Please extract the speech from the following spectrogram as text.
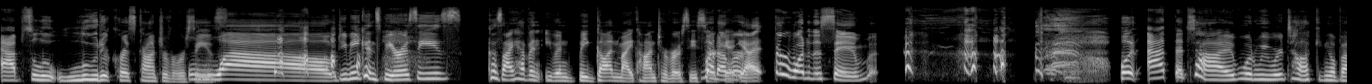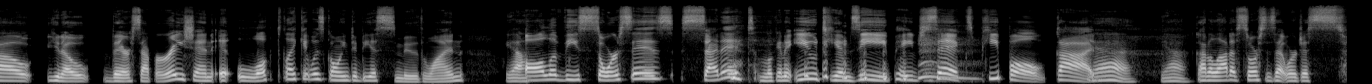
absolute ludicrous controversies. Wow. Do you mean conspiracies? Because I haven't even begun my controversy circuit whatever. yet. They're one and the same. but at the time when we were talking about, you know, their separation, it looked like it was going to be a smooth one. Yeah. All of these sources said it. I'm looking at you, TMZ, page six, people, God. yeah. Yeah. Got a lot of sources that were just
